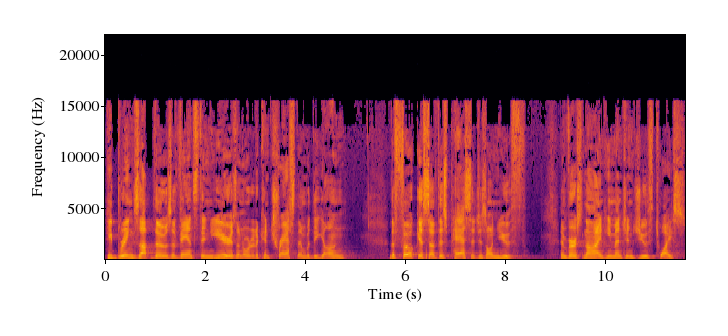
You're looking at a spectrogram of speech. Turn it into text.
he brings up those advanced in years in order to contrast them with the young. The focus of this passage is on youth. In verse 9, he mentions youth twice.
